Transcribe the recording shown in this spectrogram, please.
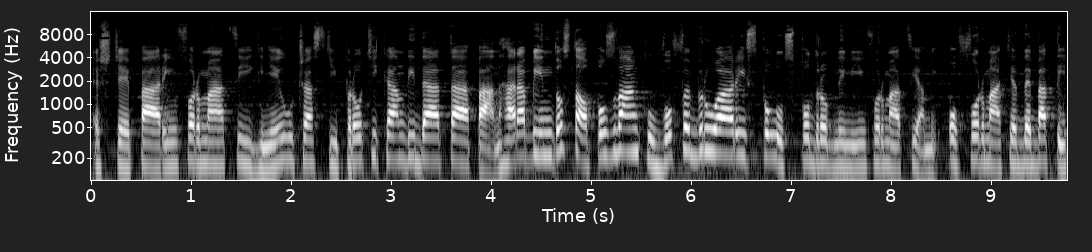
Ešte pár informácií k neúčasti protikandidáta. Pán Harabín dostal pozvánku vo februári spolu s podrobnými informáciami o formáte debaty.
